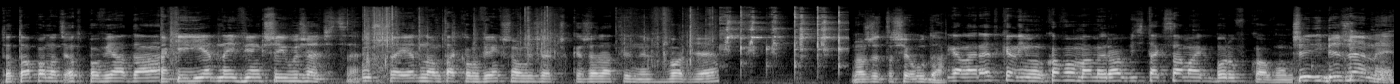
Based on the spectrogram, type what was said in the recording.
to to ponoć odpowiada takiej jednej większej łyżeczce. Puszczę jedną taką większą łyżeczkę żelatyny w wodzie. Może to się uda. Galaretkę limonkową mamy robić tak samo jak borówkową. Czyli bierzemy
